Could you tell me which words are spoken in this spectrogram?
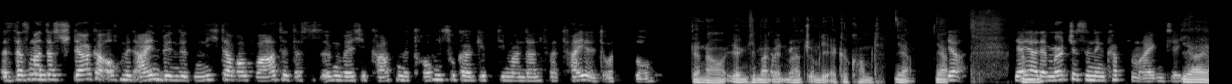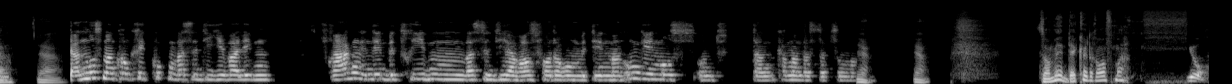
Also, dass man das stärker auch mit einbindet und nicht darauf wartet, dass es irgendwelche Karten mit Traubenzucker gibt, die man dann verteilt und so. Genau, irgendjemand mit Merch um die Ecke kommt. Ja, ja. Ja, ja, ähm, ja der Merch ist in den Köpfen eigentlich. Ja, ja, ja. Dann muss man konkret gucken, was sind die jeweiligen Fragen in den Betrieben, was sind die Herausforderungen, mit denen man umgehen muss und dann kann man was dazu machen. Ja, ja. Sollen wir einen Deckel drauf machen? Jo.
